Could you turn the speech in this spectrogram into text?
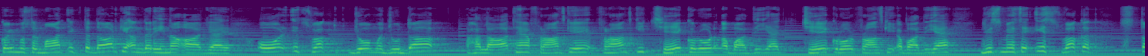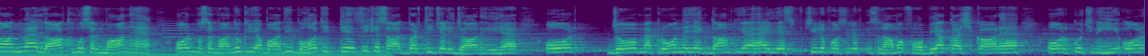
کوئی مسلمان اقتدار کے اندر ہی نہ آ جائے۔ اور اس وقت جو موجودہ حالات ہیں فرانس کے، فرانس کی چھ کروڑ آبادی ہے، چھ کروڑ فرانس کی آبادی ہے، جس میں سے اس وقت ستانوے لاکھ مسلمان ہیں۔ اور مسلمانوں کی آبادی بہت ہی تیزی کے ساتھ بڑھتی چلی جا رہی ہے۔ اور جو میکرون نے یہ اقدام کیا ہے، یہ صرف اور صرف اسلام و فوبیا کا شکار ہے اور کچھ نہیں، اور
